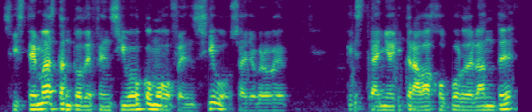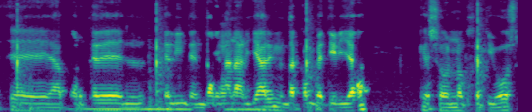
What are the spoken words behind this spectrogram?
sistemas, tanto defensivo como ofensivo. O sea, yo creo que, este año hay trabajo por delante, eh, aparte del, intentar ganar ya, intentar competir ya, que son objetivos,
